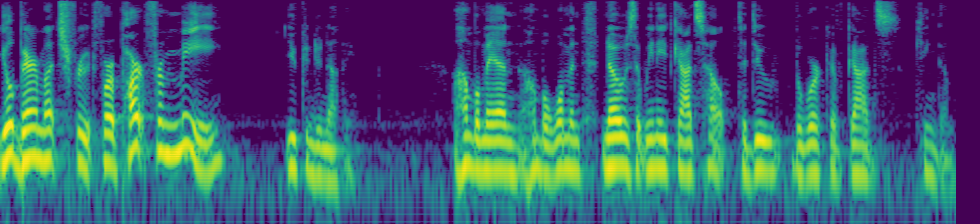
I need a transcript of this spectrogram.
you'll bear much fruit. For apart from me, you can do nothing. A humble man, a humble woman knows that we need God's help to do the work of God's kingdom.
